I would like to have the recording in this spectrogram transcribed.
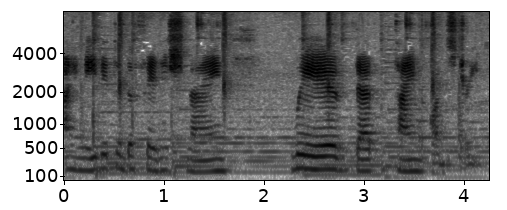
I made it to the finish line with that time constraint.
